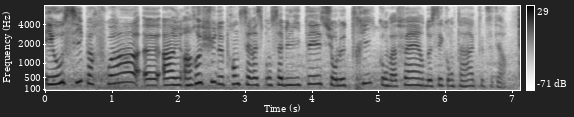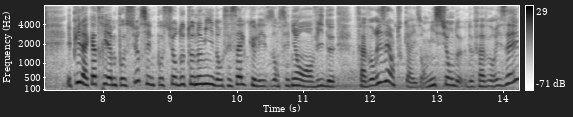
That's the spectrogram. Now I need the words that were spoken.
et aussi parfois euh, un, refus de prendre ses responsabilités sur le tri qu'on va faire de ses contacts, etc. Et puis la quatrième posture, c'est une posture d'autonomie. Donc c'est celle que les enseignants ont envie de favoriser, en tout cas ils ont mission de favoriser.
